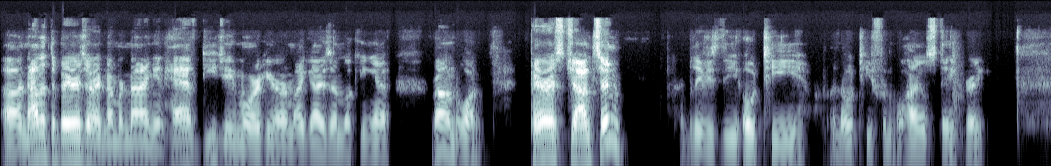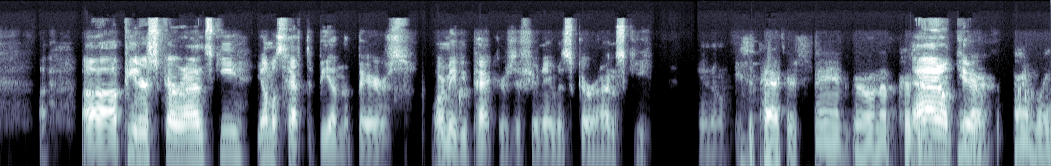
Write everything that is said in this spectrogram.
Uh, now that the Bears are at number nine and have DJ Moore, here are my guys I'm looking at round one. Paris Johnson, I believe he's the OT, an OT from Ohio State, right? Uh, Peter Skoronski, you almost have to be on the Bears or maybe Packers if your name is Skoronski, you know. He's a Packers fan growing up because I don't care. family.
